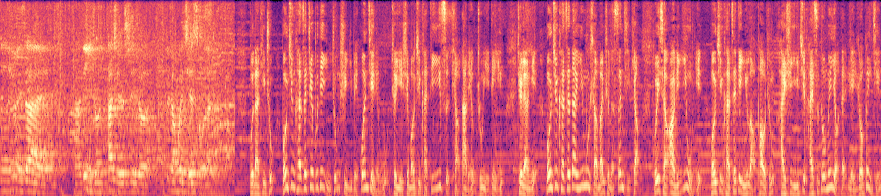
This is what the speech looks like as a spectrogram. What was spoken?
嗯，因为在呃电影中，他其实是一个非常会解锁的人。不难听出，王俊凯在这部电影中是一位关键人物，这也是王俊凯第一次挑大梁主演电影。这两年，王俊凯在大荧幕上完成了三级跳。回想二零一五年，王俊凯在电影《老炮》中还是一句台词都没有的人肉背景。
